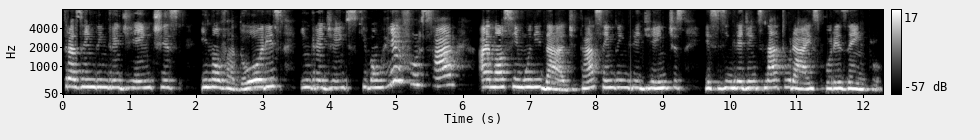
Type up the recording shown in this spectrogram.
trazendo ingredientes inovadores, ingredientes que vão reforçar a nossa imunidade, tá? Sendo ingredientes, esses ingredientes naturais, por exemplo.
